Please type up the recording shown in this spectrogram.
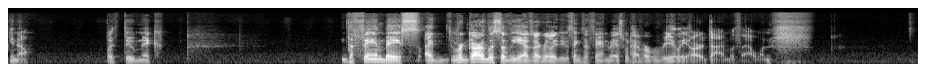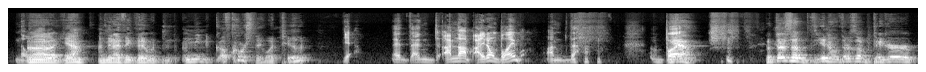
you know, with Dubnyk, the fan base, I regardless of the Avs, I really do think the fan base would have a really hard time with that one. No matter, Uh, yeah, I mean, I think they would. I mean, of course they would, dude. Yeah, and, and I'm not. I don't blame them. I'm, but yeah, but there's a you know there's a bigger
